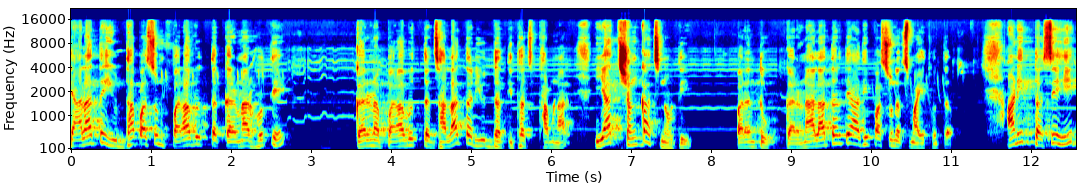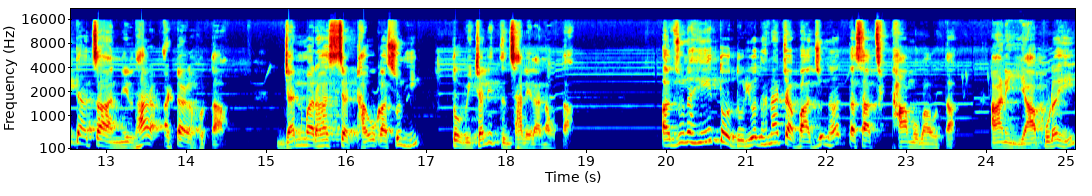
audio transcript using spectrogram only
त्याला ते युद्धापासून परावृत्त करणार होते कर्ण परावृत्त झाला तर युद्ध तिथंच थांबणार यात शंकाच नव्हती. परंतु कर्णाला तर ते आधीपासूनच माहीत होतं. आणि तसेही त्याचा निर्धार अटळ होता. जन्मरहस्य ठाऊक असूनही तो विचलित झालेला नव्हता. अजूनही तो दुर्योधनाच्या बाजूनं तसाच ठाम उभा होता आणि यापुढेही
